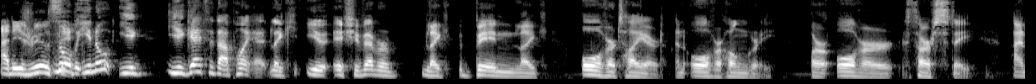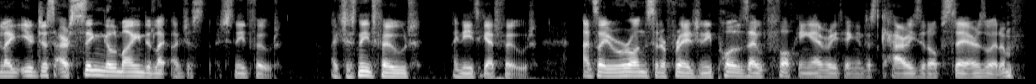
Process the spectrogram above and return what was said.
and he's real sick. No, but you know, you you get to that point, uh, like you if you've ever like been like overtired and over hungry or over thirsty, and like you just are single minded, like I just I just need food, I just need food, I need to get food, and so he runs to the fridge and he pulls out fucking everything and just carries it upstairs with him.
